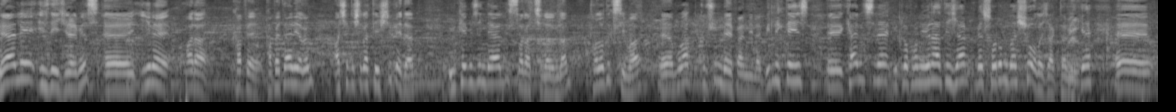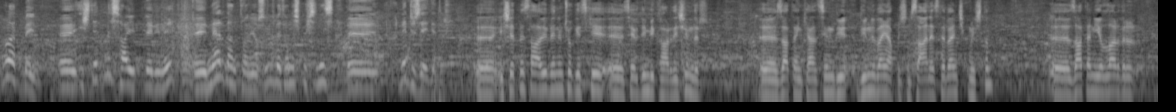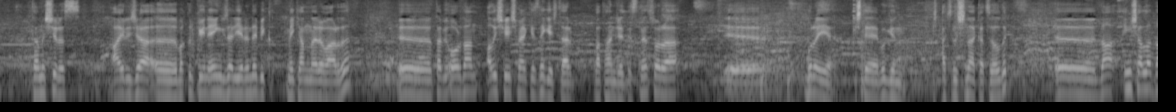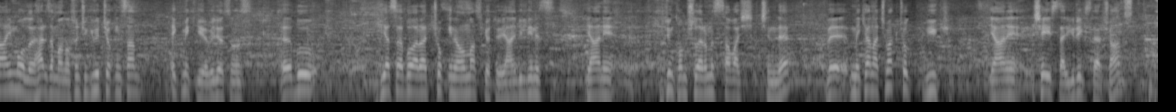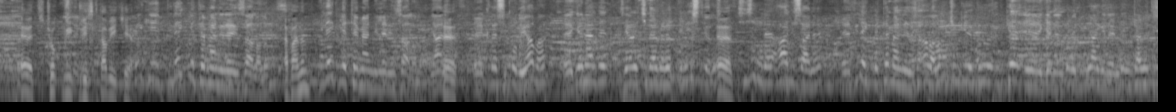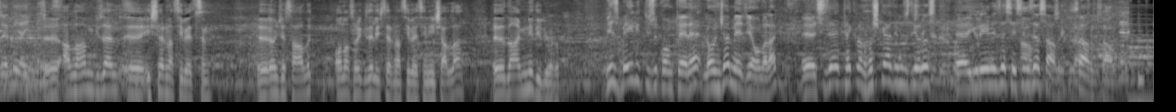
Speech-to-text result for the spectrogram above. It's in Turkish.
Değerli izleyicilerimiz, e, yine Para Kafe, kafeteryanın açılışına teşrif eden ülkemizin değerli sanatçılarından tanıdık sima e, Murat Kurşun Beyefendi ile birlikteyiz. E, kendisine mikrofonu yönelteceğim ve sorum da şu olacak tabii ki. E, Murat Bey, e, işletme sahiplerini e, nereden tanıyorsunuz ve tanışmışsınız? E, ne düzeydedir? Ee, işletme sahibi benim çok eski e, sevdiğim bir kardeşimdir. Ee, zaten kendisinin dü- düğününü ben yapmıştım. Sahnesine ben çıkmıştım. Ee, zaten yıllardır tanışırız. Ayrıca e, Bakırköy'ün en güzel yerinde bir mekanları vardı. Ee, tabii oradan alışveriş merkezine geçtiler Vatan Caddesi'ne. Sonra e, burayı işte bugün açılışına katıldık. Ee, da inşallah daimi olur, her zaman olsun. Çünkü birçok insan ekmek yiyor biliyorsunuz. Ee, bu piyasa bu ara çok inanılmaz kötü. Yani bildiğiniz yani e, bütün komşularımız savaş içinde ve mekan açmak çok büyük yani şey ister, yürek ister şu an. Evet, çok büyük risk tabii ki. Peki dilek ve temennilerinizi alalım. Efendim? Dilek ve temennilerinizi alalım. Yani Evet. e, klasik oluyor ama e, genelde ziyaretçilerden hep bunu istiyoruz. Evet. Sizin de halisane e, dilek ve temennilerinizi alalım. Çünkü bunu ülke e, genelinde ve dünya genelinde internet üzerinde yayınlayacağız. Ee, Allah'ım güzel e, işler nasip etsin. Ee, önce sağlık, ondan sonra güzel işler nasip etsin inşallah. Ee, daimini diliyorum. Biz Beylikdüzü.com.tr Lonca Medya olarak e, size tekrar hoş geldiniz diyoruz. E, yüreğinize, sesinize sağlık. Teşekkürler, Sağ olun. Çok sağ olun.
